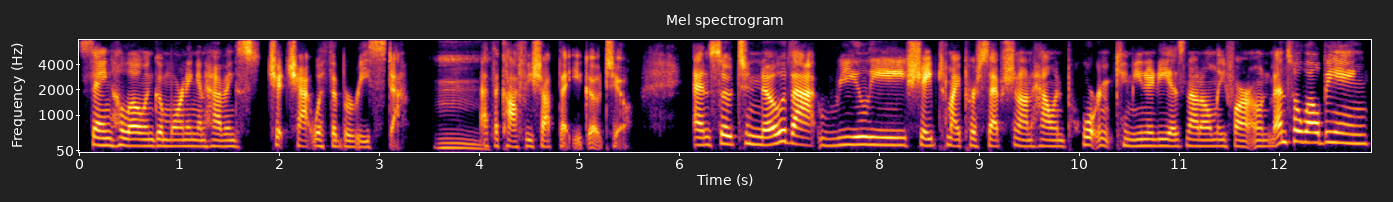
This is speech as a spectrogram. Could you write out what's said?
saying hello and good morning and having chit chat with the barista mm. at the coffee shop that you go to. And so to know that really shaped my perception on how important community is, not only for our own mental well being,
